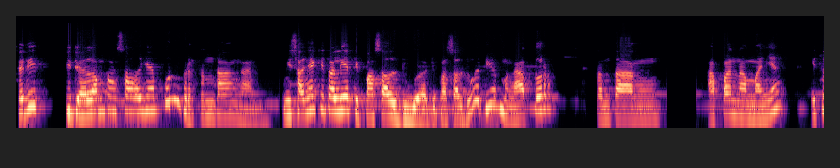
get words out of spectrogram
Jadi di dalam pasalnya pun bertentangan. Misalnya kita lihat di pasal 2. Di pasal 2 dia mengatur tentang apa namanya? Itu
